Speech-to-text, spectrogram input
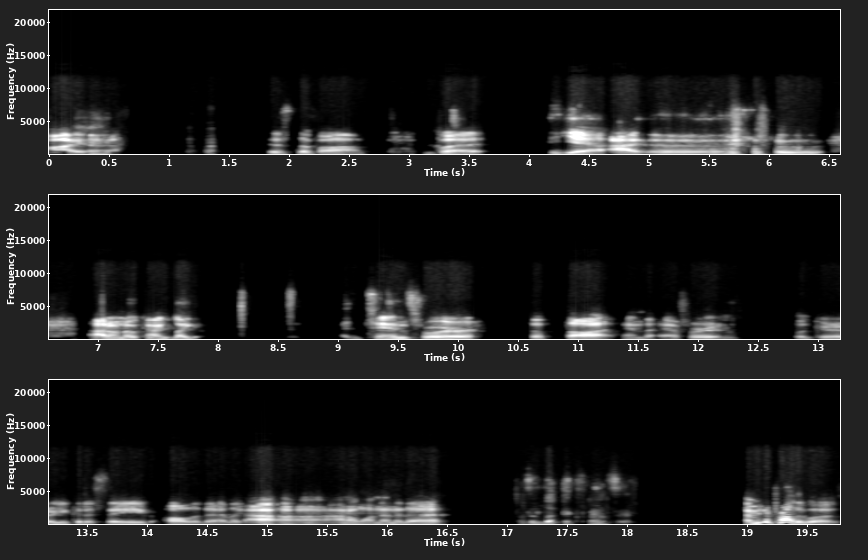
fire. It's the bomb. But yeah, I uh, I don't know kind like tens for the thought and the effort. Mhm. But girl, you could have saved all of that. Like I uh, I don't want none of that. Because it looked expensive. I mean, it probably was.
